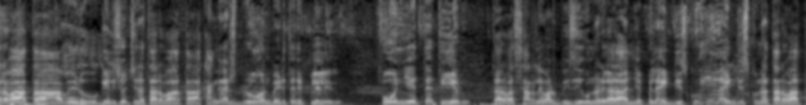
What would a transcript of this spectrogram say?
తర్వాత వీడు గెలిచి వచ్చిన తర్వాత కంగ్రాట్స్ బ్రో అని పెడితే రిప్లై లేదు. ఫోన్ చేస్తే తీయడు. తర్వాత సర్లే వాడు బిజీగా ఉన్నాడు కదా అని చెప్పి లైట్ తీసుకుంటాడు. లైట్ తీసుకున్న తర్వాత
